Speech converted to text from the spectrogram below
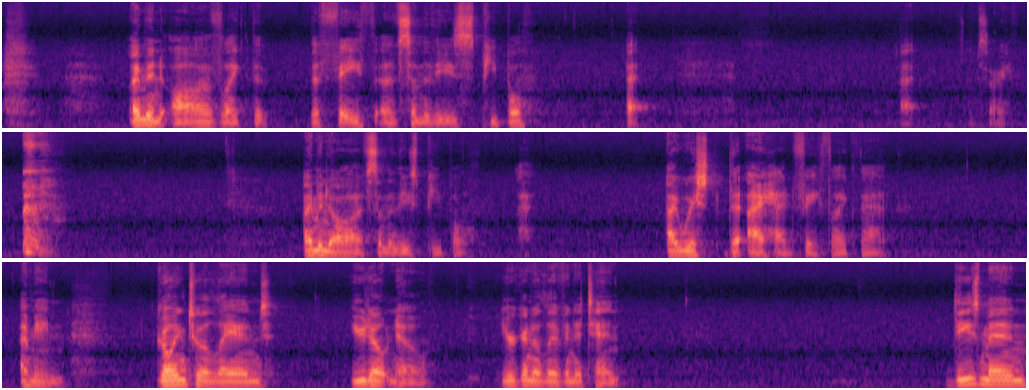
I'm in awe of like the, the faith of some of these people. I, I, I'm sorry. I'm in awe of some of these people. I wish that I had faith like that. I mean, going to a land you don't know, you're going to live in a tent. These men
